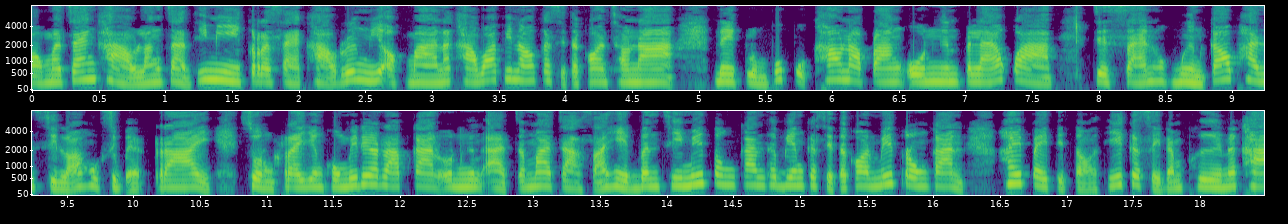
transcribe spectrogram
ออกมาแจ้งข่าวหลังจากที่มีกระแสข่าวเรื่องนี้ออกมานะคะ ว่าพี่น้องเกษตรกรชาวนา ในกลุ่มผู้ปลูกข้าวนาปลังโอนเงินไปแล้วกว่า 769,461 ราย ส่วนใครยังคงไม่ได้รับการโอนเงินอาจจะมาจากสาเหตุบัญชีไม่ตรงกันทะเบียนเกษตรกรไม่ตรงกัน ให้ไปติดต่อที่เกษตรอำเภอนะคะ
